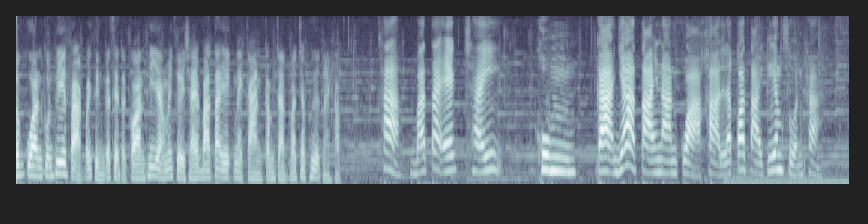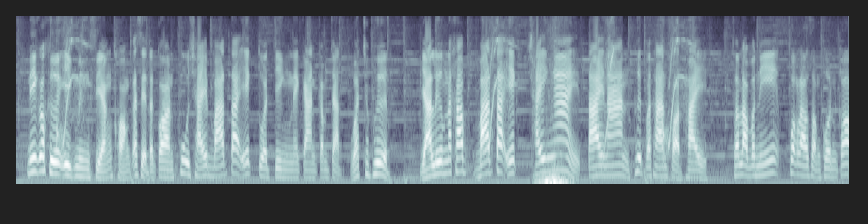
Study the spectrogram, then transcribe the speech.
รบกวนคุณพี่ฝากไปถึงเกษตรกรที่ยังไม่เคยใช้บาต้าเอ็กในการกำจัดวัชพืชหน่อยครับ ค่ะบัตตาเอ็กใช้คุมกะหญ้าตายนานกว่าค่ะ แล้วก็ตายเกลี้ยงสวนค่ะ นี่ก็คืออีกหนึ่งเสียงของเกษตรกรผู้ใช้บาต้าเอ็กตัวจริงในการกำจัดวัชพืช อย่าลืมนะครับบาต้าเอ็กใช้ง่ายตายนานพืชประทานปลอดภัยสำหรับวันนี้พวกเราสองคนก็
